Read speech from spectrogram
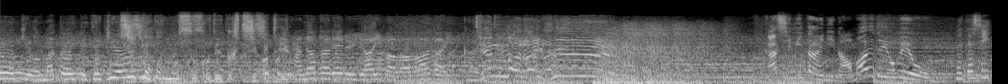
陶器をまといて敵を撃て。地獄の底で朽ち果て。よ放たれる刃は我が怒り。天馬ライフ昔みたいに名前で呼べよ。私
